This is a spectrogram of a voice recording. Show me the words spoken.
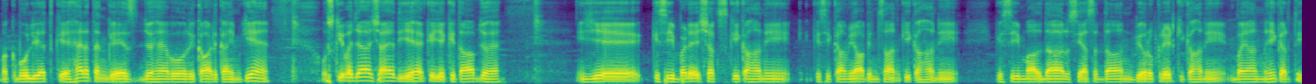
मकबूलियत के हैरत अंगेज़ जो है वो रिकॉर्ड कायम किए हैं। उसकी वजह शायद ये है कि ये किताब जो है, ये किसी बड़े शख्स की कहानी, किसी कामयाब इंसान की कहानी किसी मालदार, सियासतदान, ब्यूरोक्रेट की कहानी बयान नहीं करती,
